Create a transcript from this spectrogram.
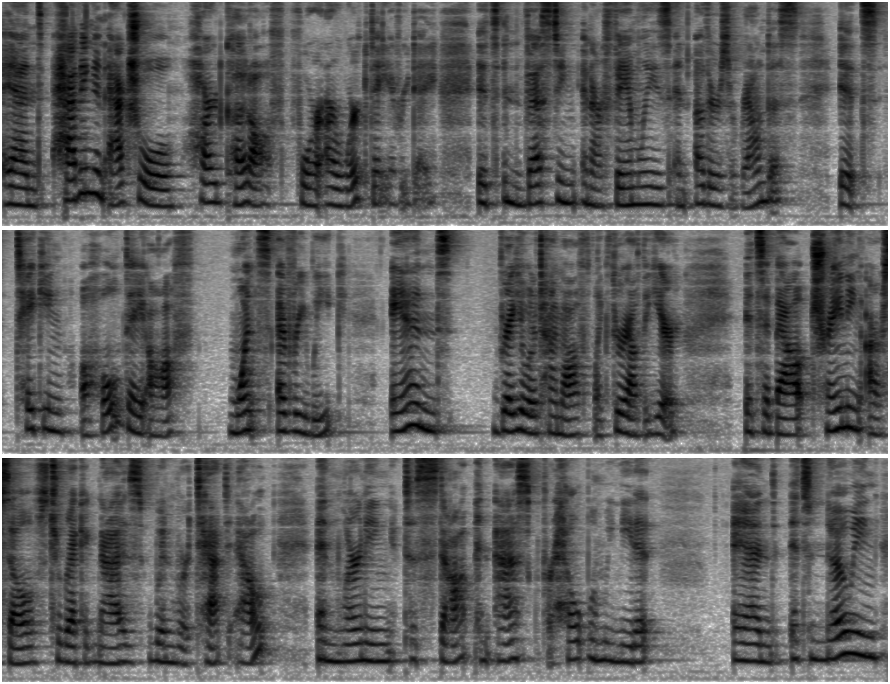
and having an actual hard cutoff for our workday every day. It's investing in our families and others around us. It's taking a whole day off once every week and regular time off like throughout the year. It's about training ourselves to recognize when we're tapped out and learning to stop and ask for help when we need it. And it's knowing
